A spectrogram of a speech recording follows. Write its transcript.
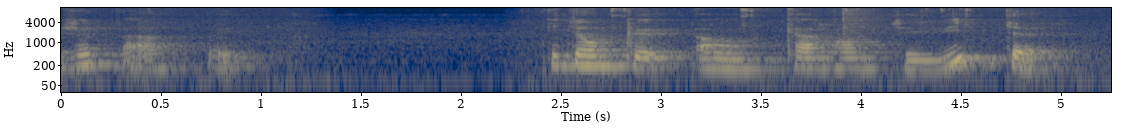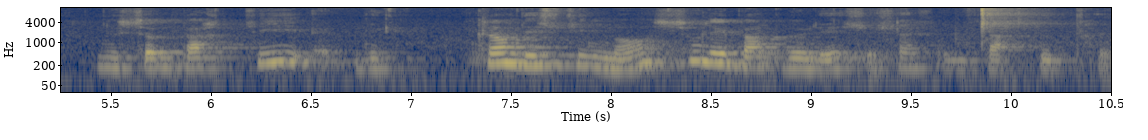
je parle, oui. Et donc, euh, en 48, nous sommes partis euh, clandestinement sous les barbelés. C'est ça, c'est une partie très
